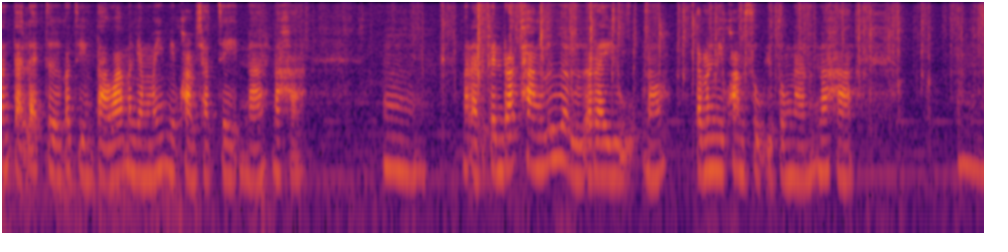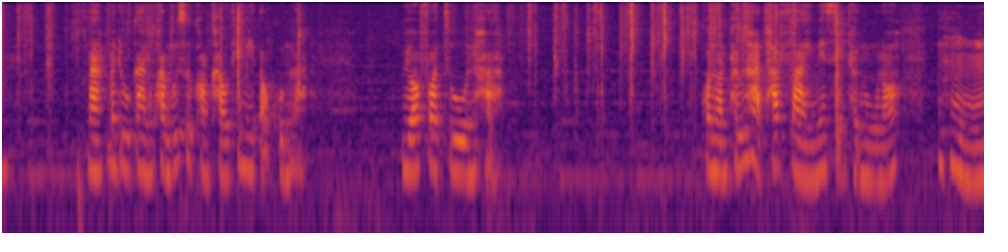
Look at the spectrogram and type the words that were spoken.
ตั้งแต่แรกเจอก็จริงแต่ว่ามันยังไม่มีความชัดเจนนะนะคะอืมมันอาจจะเป็นรักทางเลือกหรืออะไรอยู่เนาะแต่มันมีความสุขอยู่ตรงนั้นนะคะมมามาดูกันความรู้สึกของเขาที่มีต่อคุณล่ะ Wheel of Fortune ค่ะ คนวันพฤหัสธาตุไฟเมษสิงห์ธนูเนาะอือหือ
